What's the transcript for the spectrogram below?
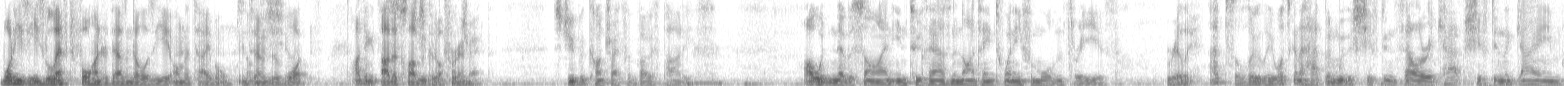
What he's he's left four hundred thousand dollars a year on the table in So terms of what I think it's Other clubs could offer him. contract. Stupid contract for both parties. I would never sign in 2019-20 for more than three years. really. Absolutely. What's going to happen with a shift in salary cap, shift in the game?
